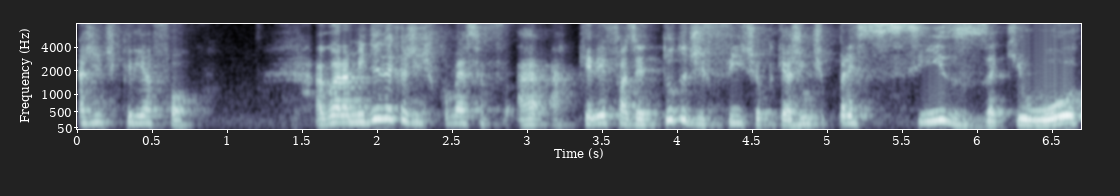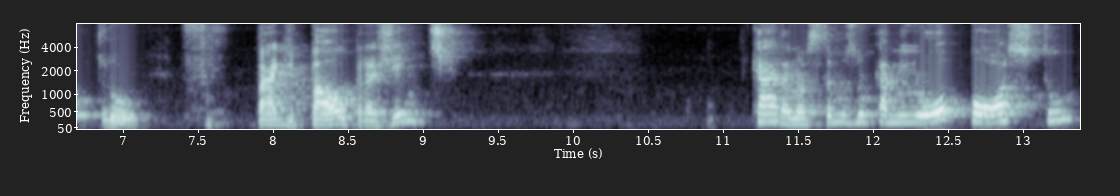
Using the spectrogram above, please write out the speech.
a gente cria foco. Agora, à medida que a gente começa a, a querer fazer tudo difícil, porque a gente precisa que o outro pague pau pra gente, cara, nós estamos no caminho oposto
